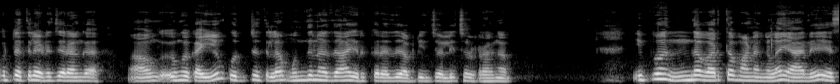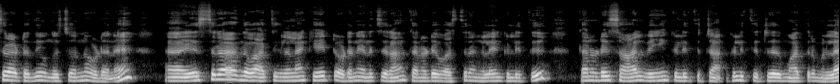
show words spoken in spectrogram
குற்றத்தில் என்ன செய்கிறாங்க அவங்க இவங்க கையும் குற்றத்தில் முந்தினதாக இருக்கிறது அப்படின்னு சொல்லி சொல்கிறாங்க இப்போ இந்த வர்த்தமானங்கள்லாம் யார்? எஸ்ராட்ட வந்து இவங்க சொன்ன உடனே எஸ்ரா அந்த வார்த்தைகளெல்லாம் கேட்ட உடனே என்ன செய்கிறான் தன்னுடைய வஸ்திரங்களையும் கிழித்து தன்னுடைய சால்வையும் கிழித்துட்டான் கிழித்துட்டு மாத்திரமில்ல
